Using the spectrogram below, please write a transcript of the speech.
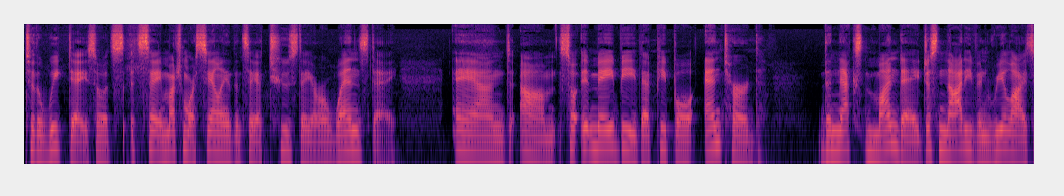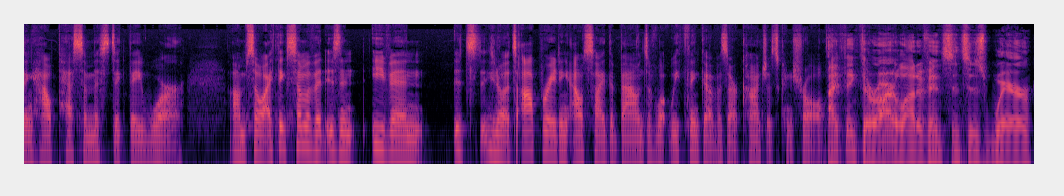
to the weekday. So it's it's say much more salient than say a Tuesday or a Wednesday, and um, so it may be that people entered the next Monday just not even realizing how pessimistic they were. Um, so I think some of it isn't even it's you know it's operating outside the bounds of what we think of as our conscious control. I think there are a lot of instances where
